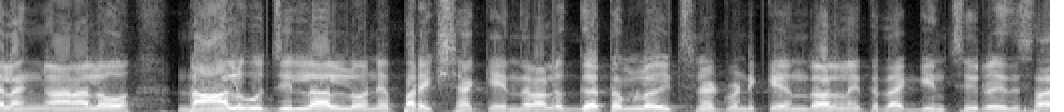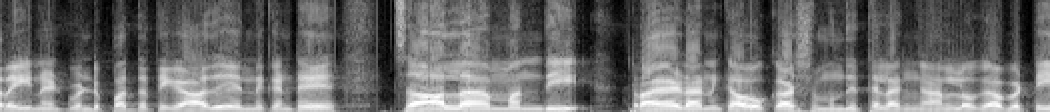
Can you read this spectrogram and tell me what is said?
తెలంగాణలో నాలుగు జిల్లాల్లోనే పరీక్షా కేంద్రాలు. గతంలో ఇచ్చినటువంటి కేంద్రాలను అయితే తగ్గించి తగ్గించారు ఇది సరైనటువంటి పద్ధతి కాదు. ఎందుకంటే చాలామంది రాయడానికి అవకాశం ఉంది తెలంగాణలో కాబట్టి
